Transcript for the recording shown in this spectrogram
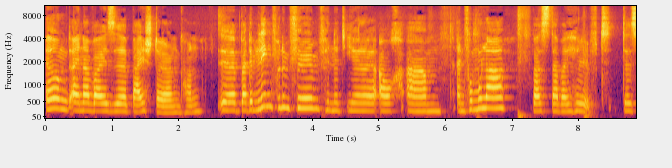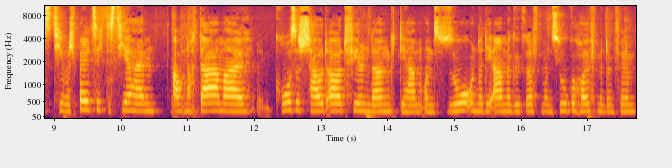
irgendeiner Weise beisteuern kann. Äh, bei dem Link von dem Film findet ihr auch ähm, ein Formular, was dabei hilft. Das Tiere spellt sich, das Tierheim. Auch noch da mal großes Shoutout, vielen Dank. Die haben uns so unter die Arme gegriffen und so geholfen mit dem Film.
